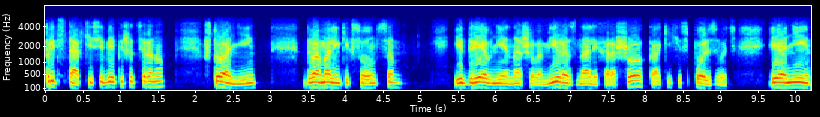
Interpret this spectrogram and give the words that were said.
Представьте себе, пишет Сирано, что они, два маленьких солнца, и древние нашего мира знали хорошо, как их использовать, и они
